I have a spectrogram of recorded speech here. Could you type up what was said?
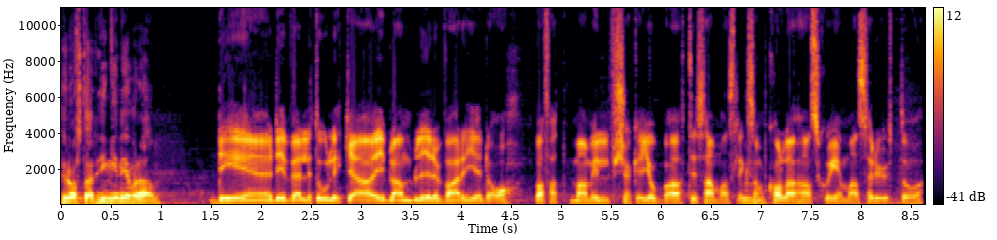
Hur ofta ringer ni varandra? Det, det är väldigt olika. Ibland blir det varje dag. Bara för att man vill försöka jobba tillsammans. Liksom, Kolla hur hans schema ser ut. Och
